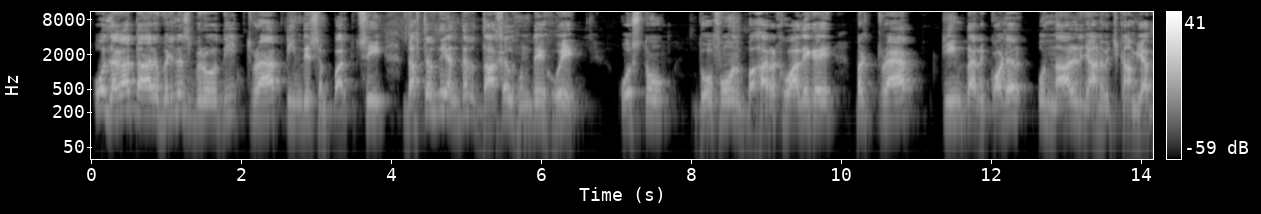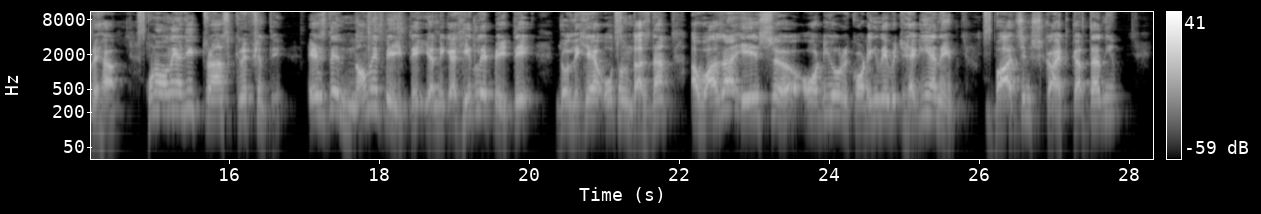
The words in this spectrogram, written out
ਉਹ ਲਗਾਤਾਰ ਵਿਜੀਲੈਂਸ ਬਿਊਰੋ ਦੀ ਟਰੈਪ ਟੀਮ ਦੇ ਸੰਪਰਕ 'ਚ ਸੀ। ਦਫ਼ਤਰ ਦੇ ਅੰਦਰ ਦਾਖਲ ਹੁੰਦੇ ਹੋਏ ਉਸ ਤੋਂ ਦੋ ਫੋਨ ਬਾਹਰ ਰਖਵਾ ਲਏ ਗਏ, ਪਰ ਟਰੈਪ ਟੀਮ ਦਾ ਰਿਕਾਰਡਰ ਉਹ ਨਾਲ ਲਿਜਾਣ ਵਿੱਚ ਕਾਮਯਾਬ ਰਿਹਾ। ਹੁਣ ਆਉਂਦੇ ਆ ਜੀ ਟਰਾਂਸਕ੍ਰਿਪਸ਼ਨ ਤੇ। ਇਸ ਦੇ ਨੌਵੇਂ ਪੇਜ ਤੇ, ਯਾਨੀ ਕਿ ਅਖੀਰਲੇ ਪੇਜ ਤੇ ਜੋ ਲਿਖਿਆ ਉਹ ਤੁਹਾਨੂੰ ਦੱਸਦਾ ਆਵਾਜ਼ਾਂ ਇਸ ਆਡੀਓ ਰਿਕਾਰਡਿੰਗ ਦੇ ਵਿੱਚ ਹੈਗੀਆਂ ਨੇ। ਬਾਦ ਸਿੰਘ ਸ਼ਿਕਾਇਤਕਰਤਾ ਦੀਆਂ।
